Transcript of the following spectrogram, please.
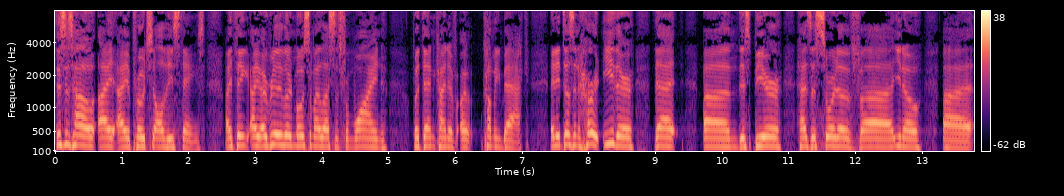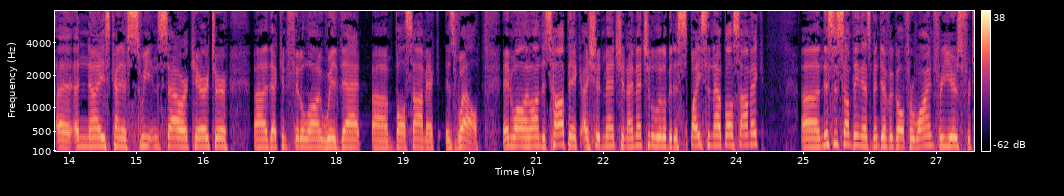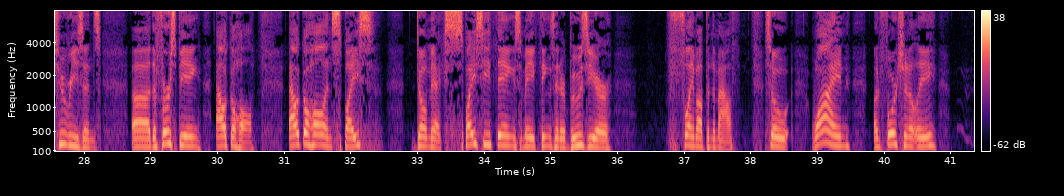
This is how I, I approach all these things. I think I, I really learned most of my lessons from wine, but then kind of uh, coming back. And it doesn't hurt either that um, this beer has a sort of, uh, you know, uh, a, a, nice kind of sweet and sour character uh, that can fit along with that um, balsamic as well. And while I'm on the topic, I should mention I mentioned a little bit of spice in that balsamic. Uh, this is something that's been difficult for wine for years for two reasons. Uh, the first being alcohol. Alcohol and spice don't mix. Spicy things make things that are boozier flame up in the mouth. So wine, unfortunately,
